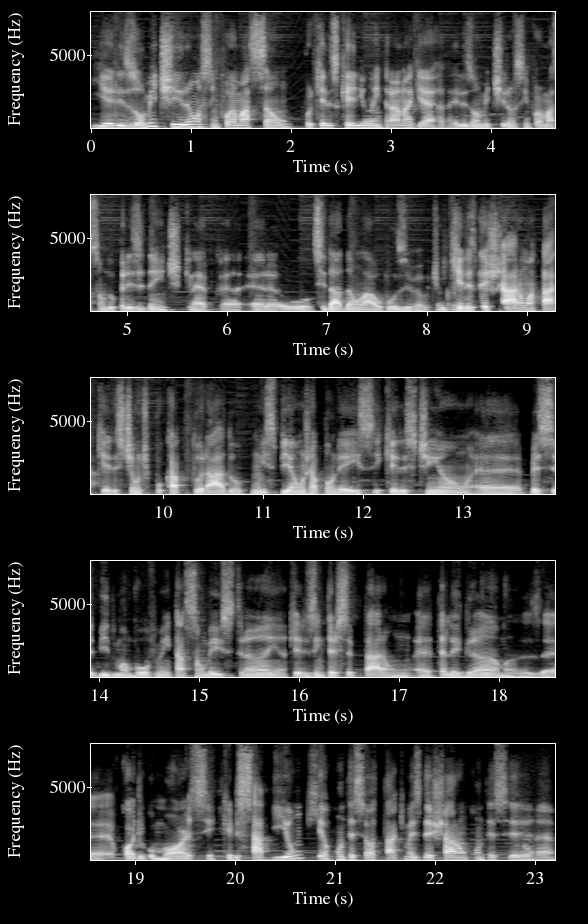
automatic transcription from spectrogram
e eles omitiram essa informação porque eles queriam entrar na guerra. Eles omitiram essa informação do presidente, que na época era o cidadão lá, o Roosevelt. Okay. E que eles deixaram o ataque, eles tinham, tipo, capturado um espião japonês e que eles tinham é, percebido uma movimentação meio estranha, que eles interceptaram é, telegramas, é, código Morse, que eles sabiam que ia acontecer o ataque, mas deixaram acontecer, né?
